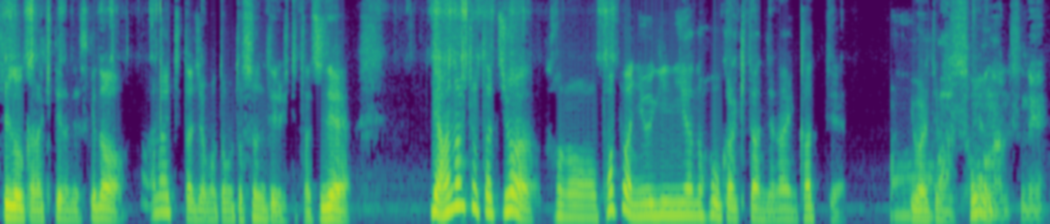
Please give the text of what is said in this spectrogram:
中国から来てるんですけど、あの人たちはもともと住んでる人たちで、で、あの人たちは、このパプアニューギニアの方から来たんじゃないかって、言われてるんあ、ですってそうなんですね。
